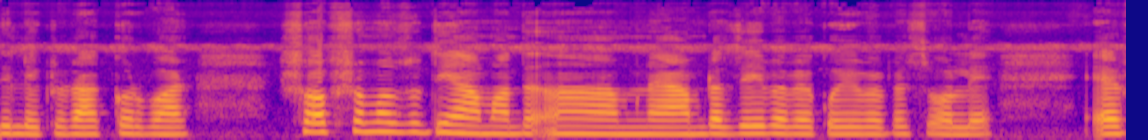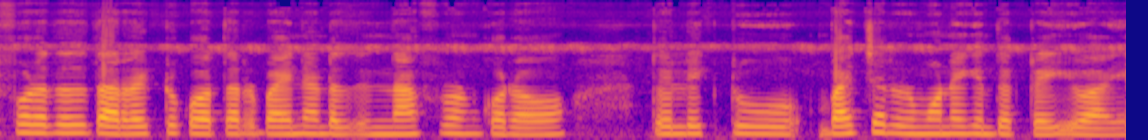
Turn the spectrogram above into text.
দিলে একটু রাগ করব। আর সব সময় যদি আমাদের আমরা যেইভাবে কই ওইভাবে চলে, এরপরে তো তারা একটু কথার বাইনাটা যদি না পূরণ করাও, তাহলে একটু বাচ্চাটার মনে কিন্তু একটা ইয়ে আয়।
